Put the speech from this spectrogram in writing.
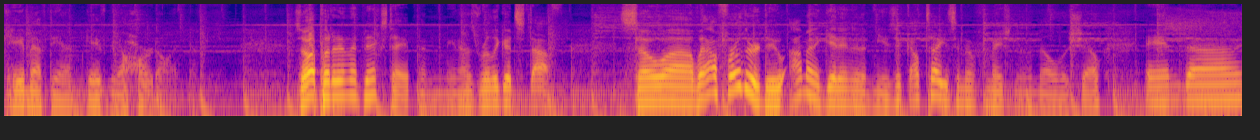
KMFDM gave me a hard on. So I put it in the mixtape, and you know it's really good stuff. So uh, without further ado, I'm going to get into the music. I'll tell you some information in the middle of the show, and uh,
